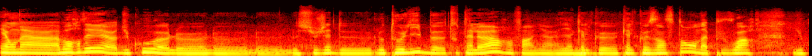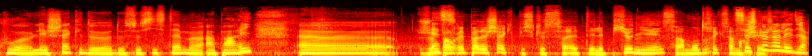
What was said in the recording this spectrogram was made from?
Et on a abordé euh, du coup euh, le, sujet de l'autolib tout à l'heure, enfin il y a, mm. quelques, quelques instants, on a pu voir du coup l'échec de, de, ce système à Paris. Je ne parlerai pas d'échec, puisque ça a été les pionniers, ça a montré que ça marchait. C'est ce que j'allais dire.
